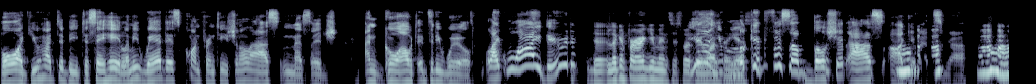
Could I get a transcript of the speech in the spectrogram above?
bored you had to be to say, hey, let me wear this confrontational ass message and go out into the world. Like, why, dude? They're looking for arguments, is what they Yeah, want, you I guess. looking for some bullshit ass arguments, bro. hmm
